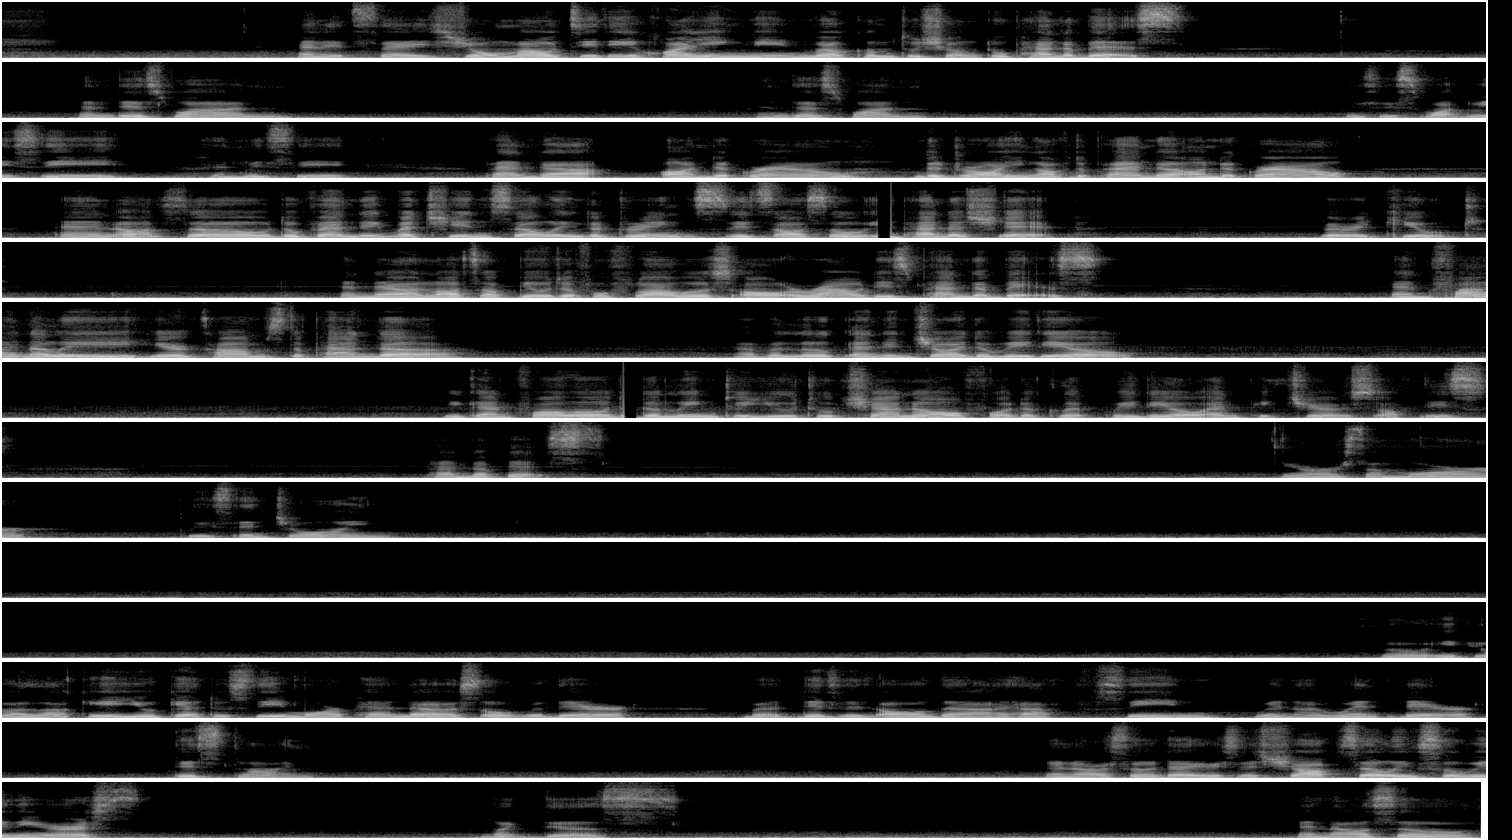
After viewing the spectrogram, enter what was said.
And it says 熊猫基地欢迎您 Welcome to Chengdu Panda Base and this one and this one this is what we see and we see panda on the ground the drawing of the panda on the ground and also the vending machine selling the drinks is also in panda shape very cute and there are lots of beautiful flowers all around this panda base and finally, here comes the panda. Have a look and enjoy the video. You can follow the link to YouTube channel for the clip video and pictures of this panda base. Here are some more. Please enjoy. So if you are lucky, you get to see more pandas over there. But this is all that I have seen when I went there this time. And also there is a shop selling souvenirs like this. And also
